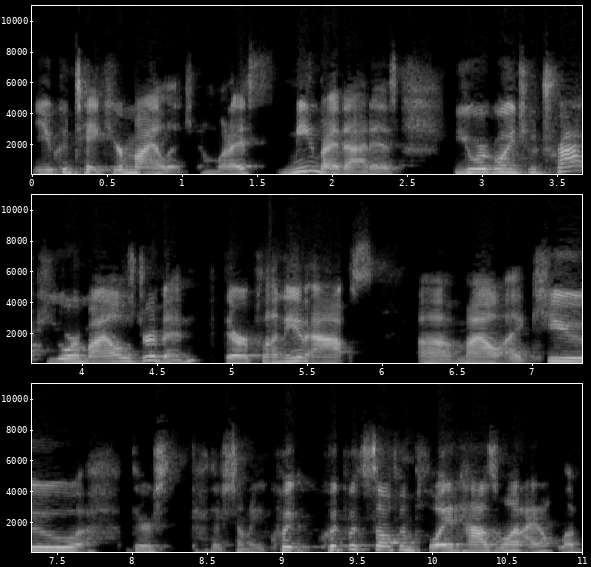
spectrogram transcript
you can take your mileage. And what I mean by that is you are going to track your miles driven. There are plenty of apps. Uh, Mile IQ. There's God, there's so many. Quick QuickBooks Self-Employed has one. I don't love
